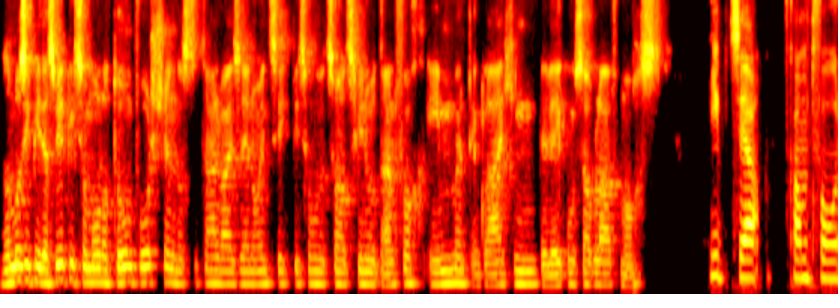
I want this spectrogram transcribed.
Dann muss ich mir das wirklich so monoton vorstellen, dass du teilweise 90 bis 120 Minuten einfach immer den gleichen Bewegungsablauf machst. Gibt's ja, kommt vor.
